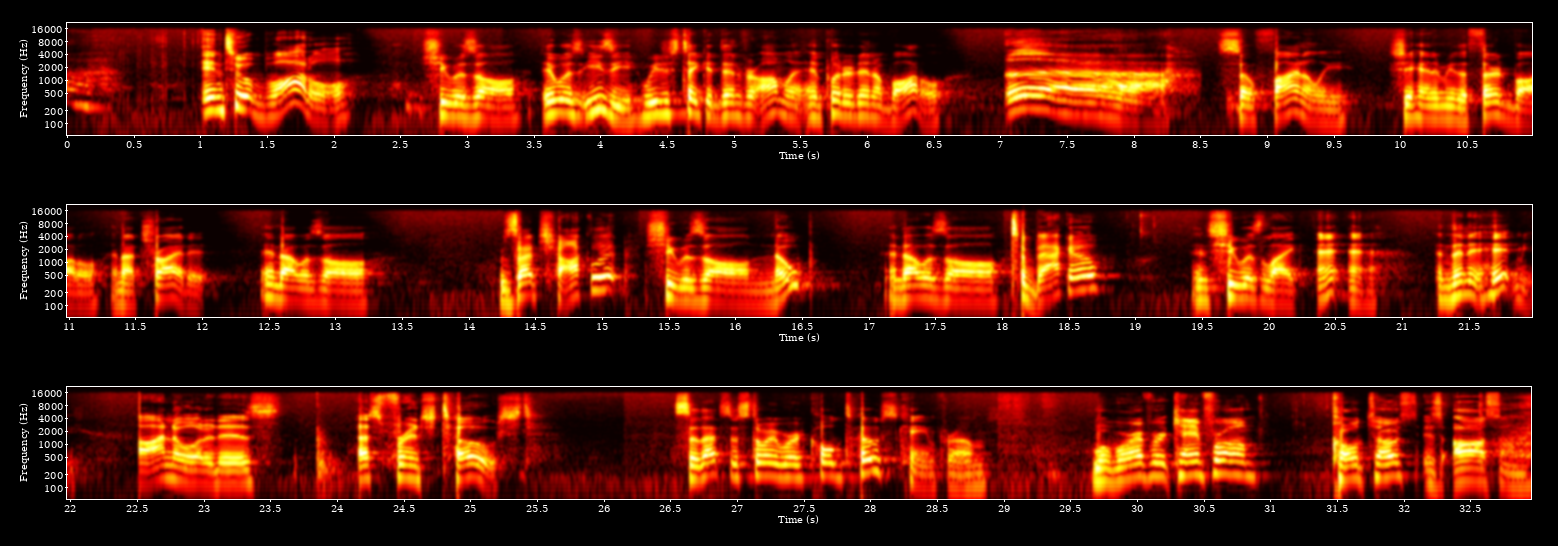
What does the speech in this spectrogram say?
into a bottle? She was all, It was easy. We just take a Denver omelet and put it in a bottle. Ugh. So finally, she handed me the third bottle, and I tried it. And I was all, Was that chocolate? She was all, Nope. And I was all, Tobacco? And she was like, Uh uh. And then it hit me. Oh, I know what it is. That's French toast. So that's the story where cold toast came from. Well, wherever it came from, cold toast is awesome.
